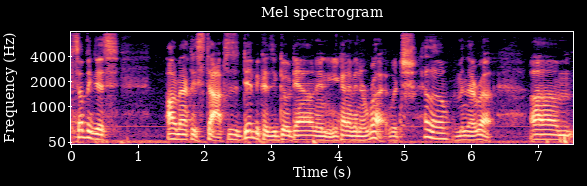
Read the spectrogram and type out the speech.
something just automatically stops. It's a dip because you go down and you're kind of in a rut. Which hello, I'm in that rut. Um,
